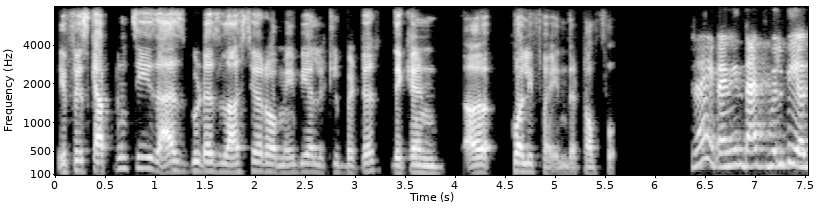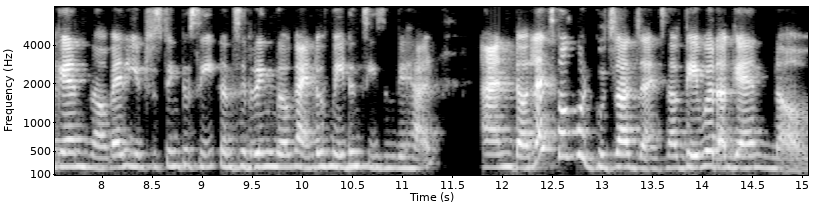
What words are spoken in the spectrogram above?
if his captaincy is as good as last year or maybe a little better, they can uh, qualify in the top four. Right. I mean, that will be again uh, very interesting to see considering the kind of maiden season they had. And uh, let's talk about Gujarat Giants. Now, they were again uh,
